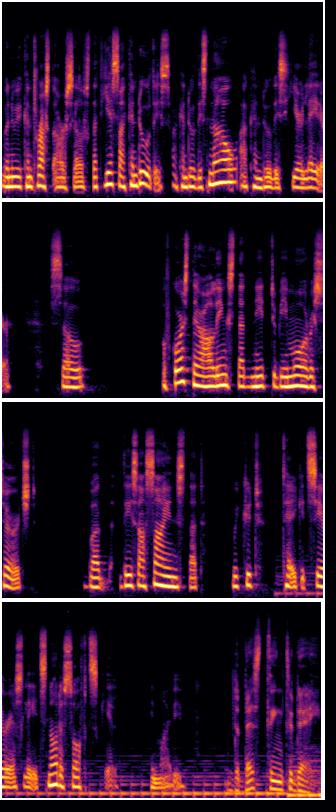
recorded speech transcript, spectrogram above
when we can trust ourselves that yes i can do this i can do this now i can do this year later so of course there are links that need to be more researched but these are signs that we could take it seriously. It's not a soft skill in my view. The best thing today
